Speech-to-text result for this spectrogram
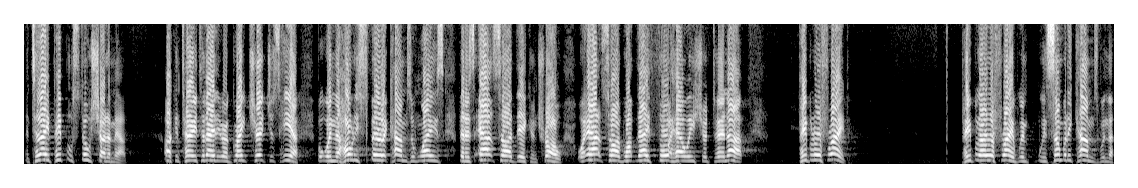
And today, people still shut him out. I can tell you today there are great churches here, but when the Holy Spirit comes in ways that is outside their control or outside what they thought how he should turn up, people are afraid. People are afraid when, when somebody comes, when the,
